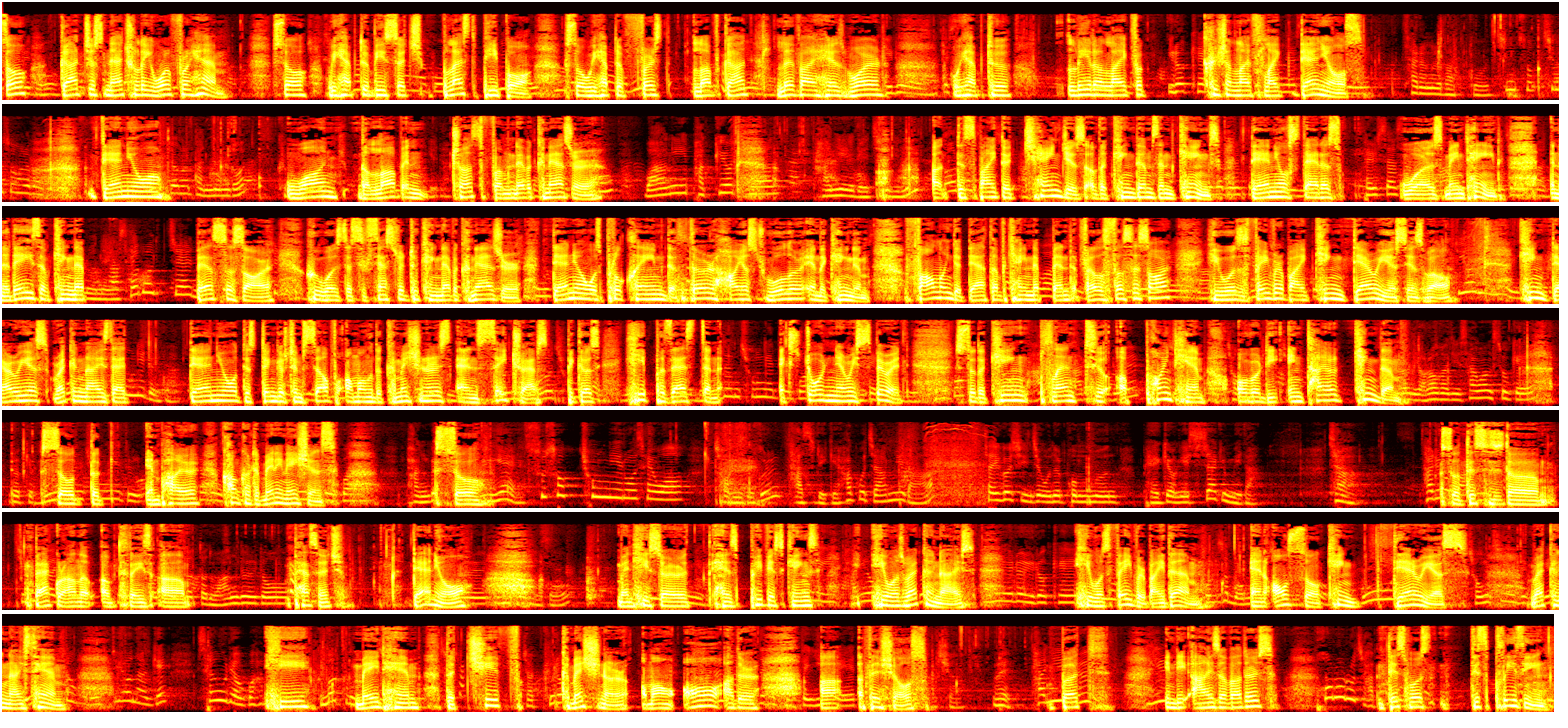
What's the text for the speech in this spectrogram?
so God just naturally worked for him. So we have to be such blessed people. So we have to first love God, live by His word. We have to lead a life, a Christian life like Daniel's. Daniel won the love and trust from Nebuchadnezzar. Uh, despite the changes of the kingdoms and kings, Daniel's status was maintained. In the days of King Belshazzar, who was the successor to King Nebuchadnezzar, Daniel was proclaimed the third highest ruler in the kingdom. Following the death of King Belshazzar, he was favored by King Darius as well. King Darius recognized that Daniel distinguished himself among the commissioners and satraps because he possessed an extraordinary spirit. So the king planned to appoint him over the entire kingdom. 여러 가지 상황 속에 이렇게 So the empire conquered many nations. So- 위에 수석 총리로 세워 전국을 다스리게 하고자 합니다. 자, 이것이 이제 오늘 본문 배경의 시작입니다. 자, 다리오 So this is 왕이 the background of, of today's uh, 있었던 왕들도 passage. Daniel, 인정하고 when he served his previous kings, he was recognized. He was favored by them. And also King Darius recognized him. He made him the chief commissioner among all other uh, officials. But in the eyes of others, this was displeasing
